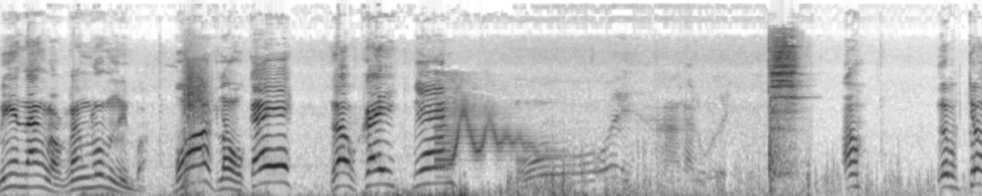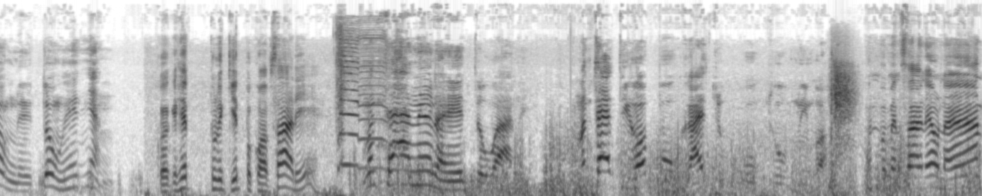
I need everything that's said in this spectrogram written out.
มีนั่งหลอกนั่งร่มนี่บ่บอสเหล้าไก่เล่าไกลแม่นโอ้ยหาดูเลยเอาแล้วบักจ้องนี่ต้องเฮ็ดหยังก็เฮ็ดธุรกิจประกอบซ่าเดิมันชาเนี่ยไหนตัวว่านี่ มันชาที่เขาปลูกขายสุกปลูกถูกนี่บ่มันบ่แม่นซ่าแนวนั้น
